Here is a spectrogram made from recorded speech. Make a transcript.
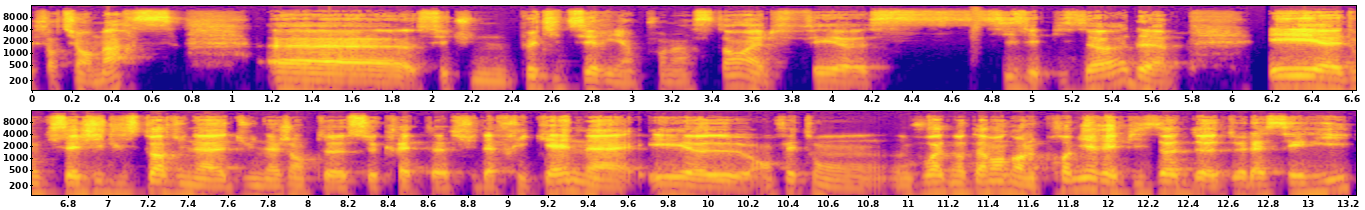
sortie en mars. c'est une petite série hein, pour l'instant. Elle fait six épisodes et donc il s'agit de l'histoire d'une, agente secrète sud-africaine et en fait on, on, voit notamment dans le premier épisode de, la série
